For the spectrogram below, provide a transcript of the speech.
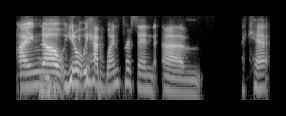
i know um, you know we had one person um i can't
